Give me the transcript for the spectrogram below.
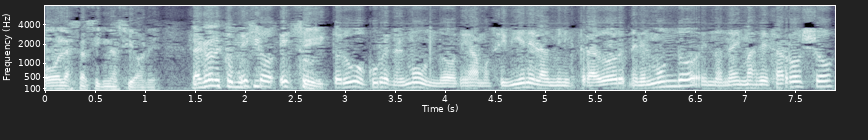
o las asignaciones. Le agradezco mucho. Esto, Víctor Hugo, ocurre en el mundo, digamos. Si viene el administrador en el mundo, en donde hay más desarrollo,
